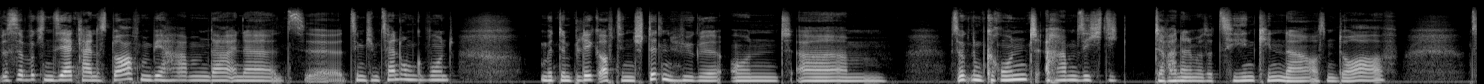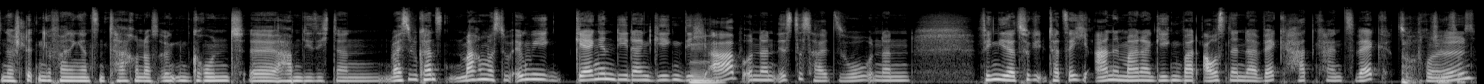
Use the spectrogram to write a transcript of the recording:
es ist ja wirklich ein sehr kleines Dorf und wir haben da in der äh, ziemlich im Zentrum gewohnt mit dem Blick auf den Stittenhügel und ähm, aus irgendeinem Grund haben sich die, da waren dann immer so zehn Kinder aus dem Dorf, sind da Schlitten gefahren den ganzen Tag und aus irgendeinem Grund äh, haben die sich dann, weißt du, du kannst machen, was du irgendwie gängen die dann gegen dich ab und dann ist es halt so und dann fingen die dazu tatsächlich an in meiner Gegenwart Ausländer weg hat keinen Zweck zu Ach, brüllen Jesus.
